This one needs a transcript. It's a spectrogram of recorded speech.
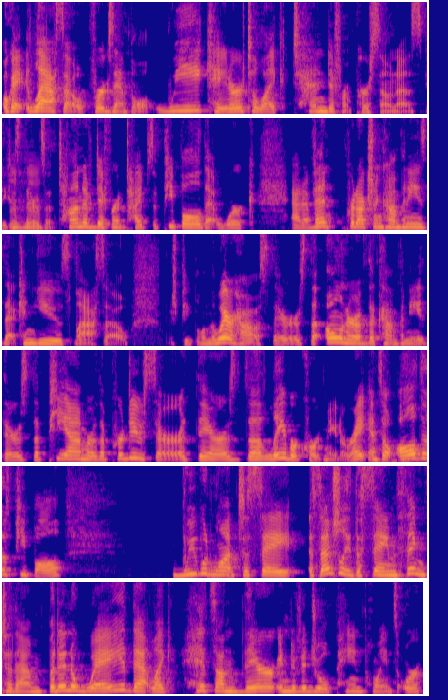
Okay, Lasso, for example, we cater to like 10 different personas because Mhm. there's a ton of different types of people that work at event production companies that can use Lasso. There's people in the warehouse, there's the owner of the company, there's the PM or the producer, there's the labor coordinator, right? And so mm-hmm. all those people we would want to say essentially the same thing to them but in a way that like hits on their individual pain points or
